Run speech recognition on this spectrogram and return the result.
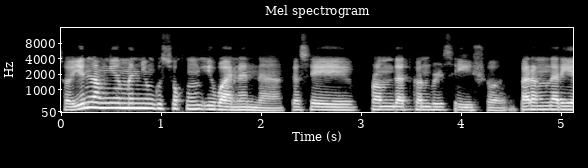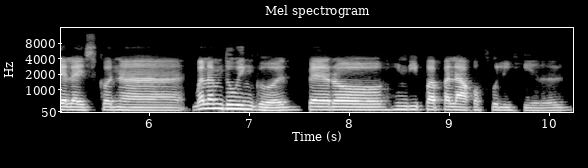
So, yun lang naman yung gusto kong iwanan na kasi from that conversation, parang na-realize ko na, well, I'm doing good, pero hindi pa pala ako fully healed.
